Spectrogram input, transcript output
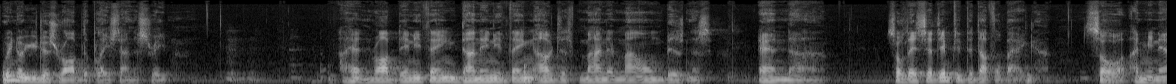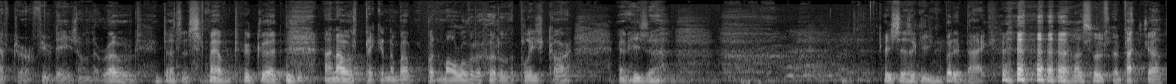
we know you just robbed the place down the street. I hadn't robbed anything, done anything. I was just minding my own business. And uh, so they said, empty the duffel bag. So, I mean, after a few days on the road, it doesn't smell too good. And I was picking them up, putting them all over the hood of the police car. And he said, he says, okay, you can put it back. I said, put back up.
